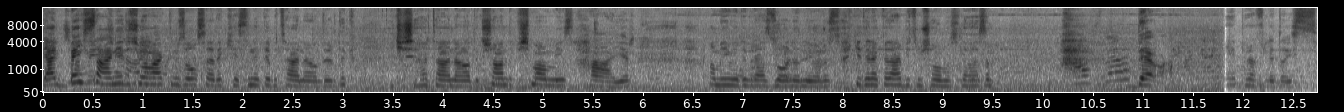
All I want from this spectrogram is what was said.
Yani 5 saniye düşme vaktimiz olsaydı kesinlikle bir tane alırdık. İkişer tane aldık. Şu anda pişman mıyız? Hayır. Ama yine de biraz zorlanıyoruz. Gidene kadar bitmiş olması lazım. Devam. E profiladayız.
